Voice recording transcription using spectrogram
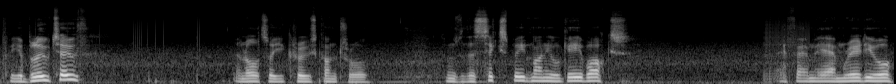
for your Bluetooth and also your cruise control. Comes with a six speed manual gearbox, FM AM radio,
